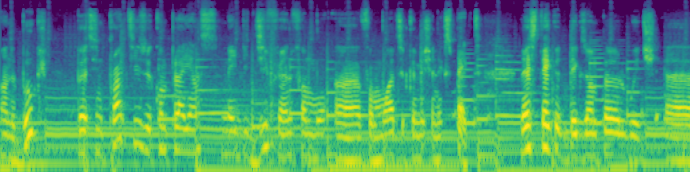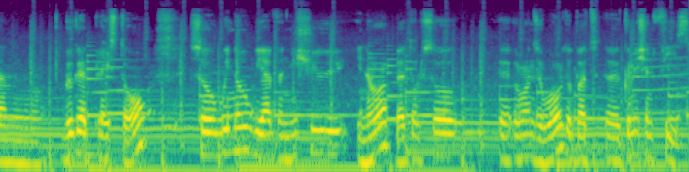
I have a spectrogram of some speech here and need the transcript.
on the book but in practice the compliance may be different from uh, from what the commission expects let's take the example which um, google play store so we know we have an issue in Europe, but also uh, around the world about uh, commission fees.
